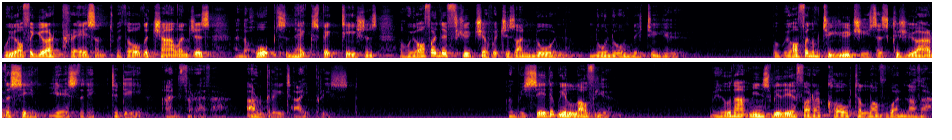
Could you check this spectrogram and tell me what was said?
We offer you our present with all the challenges and the hopes and the expectations, and we offer the future which is unknown, known only to you. But we offer them to you, Jesus, because you are the same yesterday, today, and forever, our great high priest. And we say that we love you. We know that means we therefore are called to love one another.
